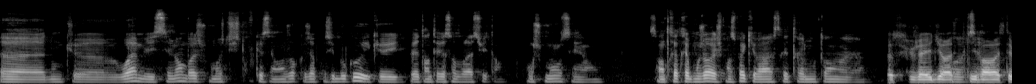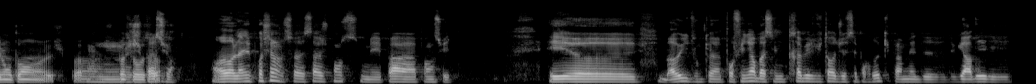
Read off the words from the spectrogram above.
Euh, donc euh, ouais, mais sinon, je- moi je trouve que c'est un joueur que j'apprécie beaucoup et qu'il peut être intéressant pour la suite. hein. Franchement, c'est un, c'est un très très bon joueur et je pense pas qu'il va rester très longtemps. euh, Parce que j'allais dire, est-ce Ouais, qu'il va rester longtemps euh, Je suis pas, je suis pas je sûr suis de pas ça. sûr. Alors, L'année prochaine, ça, ça, je pense, mais pas, pas ensuite. Et euh, bah oui, donc pour finir, bah, c'est une très belle victoire du FC Porto qui permet de, de garder les,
